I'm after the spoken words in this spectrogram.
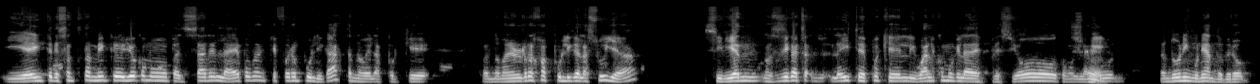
Y es interesante también, creo yo, como pensar en la época en que fueron publicadas estas novelas, porque cuando Manuel Rojas publica la suya, si bien, no sé si leíste después que él igual como que la despreció, como que la, anduvo, ninguneando, pero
